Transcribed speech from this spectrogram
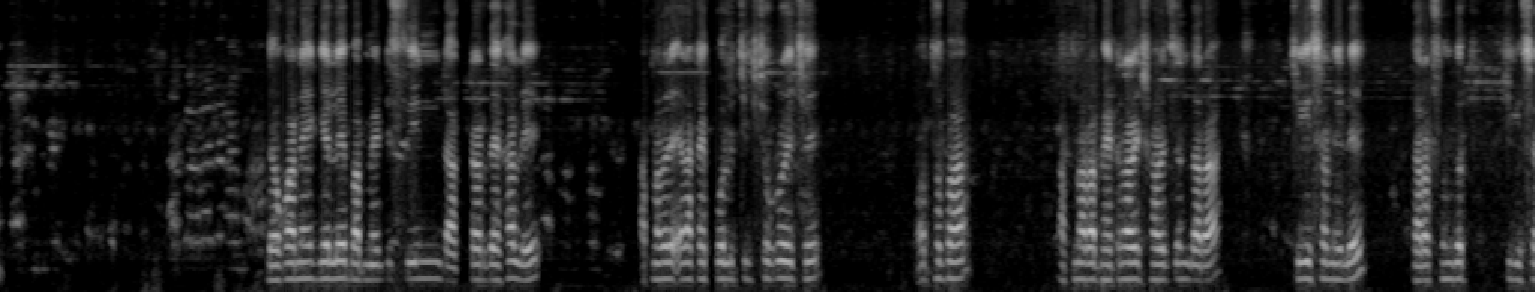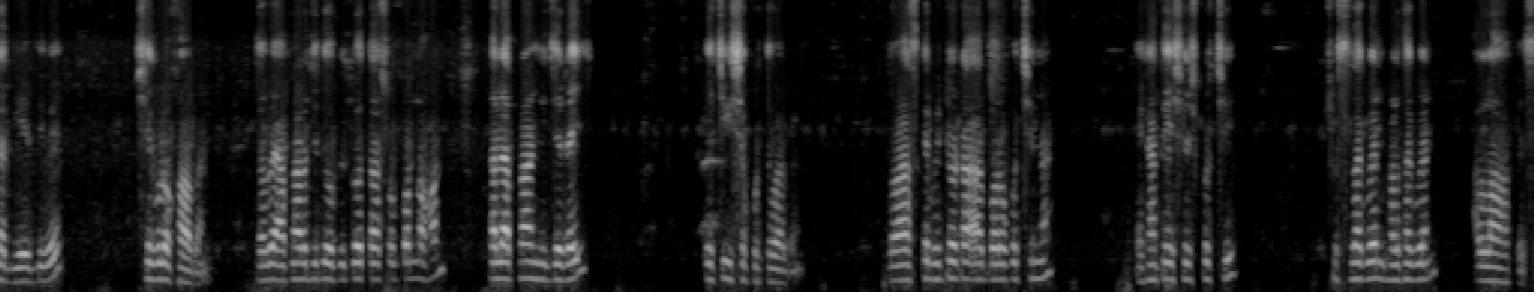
দোকানে গেলে বা মেডিসিন, ডাক্তার দেখালে আপনাদের এলাকায় পলি চিকিৎসক রয়েছে, অথবা আপনারা ভেটেনারি সার্জন দ্বারা চিকিৎসা নিলে তারা সুন্দর চিকিৎসা দিয়ে দিবে, সেগুলো খাওয়াবেন। তবে আপনারা যদি অভিজ্ঞতা সম্পন্ন হন, তাহলে আপনারা নিজেরাই এই চিকিৎসা করতে পারবেন। তো আজকের ভিডিওটা আর বড় করছি না। এখান থেকে শেষ করছি। সুস্থ থাকবেন, ভালো থাকবেন। আল্লাহ হাফেজ।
